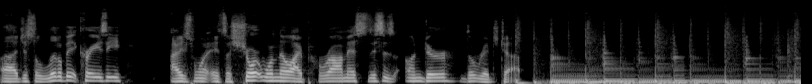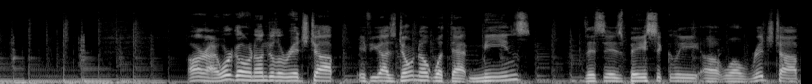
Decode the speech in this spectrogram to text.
Uh, just a little bit crazy. I just want. It's a short one though. I promise. This is under the ridge top. All right, we're going under the ridge top. If you guys don't know what that means, this is basically, uh, well, ridge top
